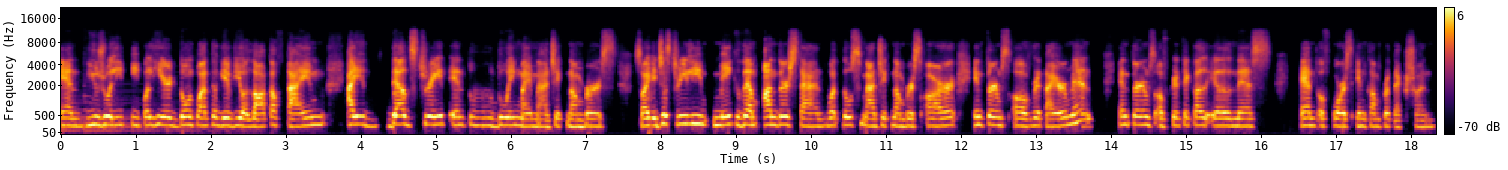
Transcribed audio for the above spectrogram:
and usually people here don't want to give you a lot of time, I delve straight into doing my magic numbers. So I just really make them understand what those magic numbers are in terms of retirement, in terms of critical illness, and of course, income protection.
